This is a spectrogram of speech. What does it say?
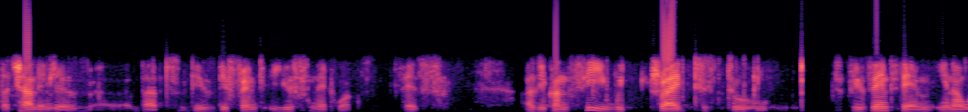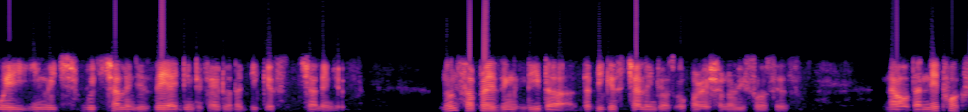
the challenges uh, that these different youth networks face. As you can see, we tried to, to, present them in a way in which which challenges they identified were the biggest challenges. Non surprisingly, the, the biggest challenge was operational resources. Now, the networks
